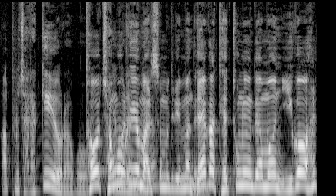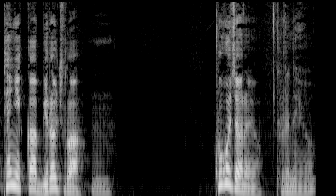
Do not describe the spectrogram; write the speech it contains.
앞으로 잘할게요라고 더 정확하게 해버렸네요. 말씀을 드리면 네. 내가 대통령 되면 이거 할 테니까 밀어주라. 음. 그거잖아요. 그러네요.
